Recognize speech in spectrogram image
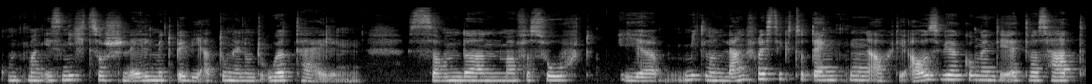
und man ist nicht so schnell mit Bewertungen und Urteilen, sondern man versucht eher mittel- und langfristig zu denken, auch die Auswirkungen, die etwas hat.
